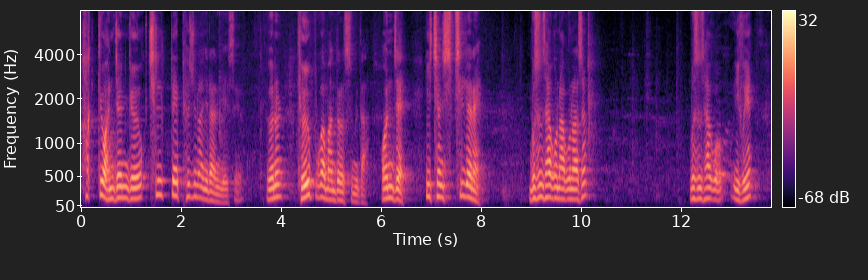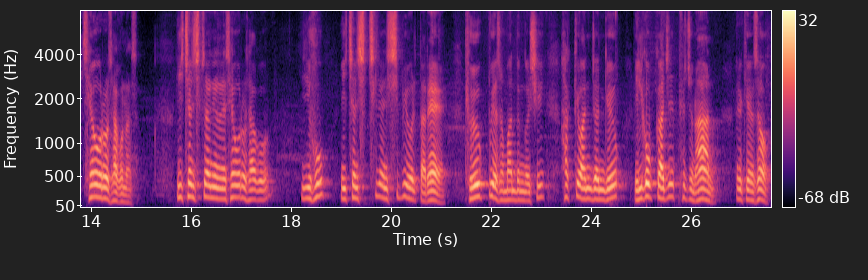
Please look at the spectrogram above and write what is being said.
학교 안전교육 7대 표준안이라는 게 있어요. 이거는 교육부가 만들었습니다. 언제? 2017년에 무슨 사고 나고 나서? 무슨 사고 이후에? 세월호 사고 나서. 2014년에 세월호 사고 이후 2017년 12월 달에 교육부에서 만든 것이 학교 안전교육 7가지 표준안 이렇게 해서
